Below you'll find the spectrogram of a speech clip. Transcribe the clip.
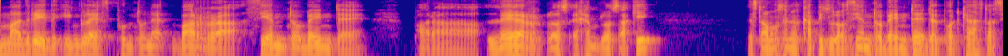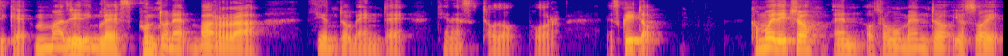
madridingles.net barra 120 para leer los ejemplos aquí. Estamos en el capítulo 120 del podcast, así que madridingles.net barra 120 tienes todo por escrito. Como he dicho en otro momento, yo soy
